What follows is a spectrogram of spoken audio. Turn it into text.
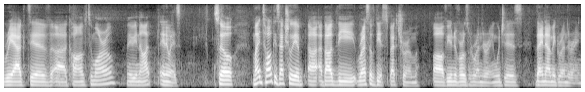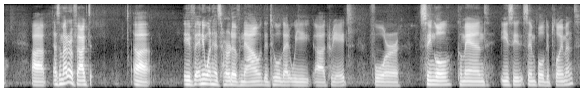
reactive uh, conf tomorrow, maybe not. Anyways, so my talk is actually uh, about the rest of the spectrum of universal rendering, which is dynamic rendering. Uh, as a matter of fact, uh, if anyone has heard of Now, the tool that we create for single command, easy, simple deployment,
